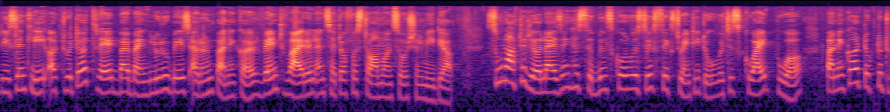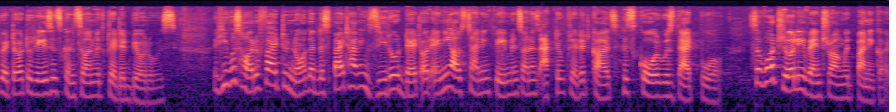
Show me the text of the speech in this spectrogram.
Recently, a Twitter thread by Bengaluru-based Arun Panicker went viral and set off a storm on social media. Soon after realizing his CIBIL score was just 622, which is quite poor, Panicker took to Twitter to raise his concern with credit bureaus. He was horrified to know that despite having zero debt or any outstanding payments on his active credit cards, his score was that poor. So what really went wrong with Panicker?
